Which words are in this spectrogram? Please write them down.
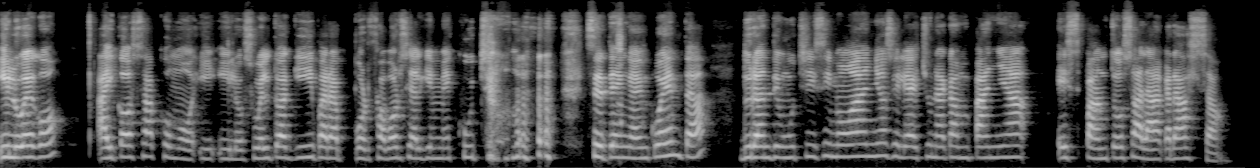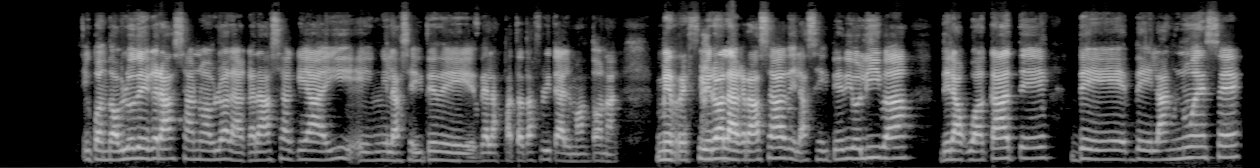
Y luego hay cosas como, y, lo suelto aquí para, por favor, si alguien me escucha, se tenga en cuenta, durante muchísimos años se le ha hecho una campaña espantosa a la grasa. Y cuando hablo de grasa, no hablo a la grasa que hay en el aceite de, las patatas fritas del McDonald's. Me refiero a la grasa del aceite de oliva, del aguacate, de, las nueces.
